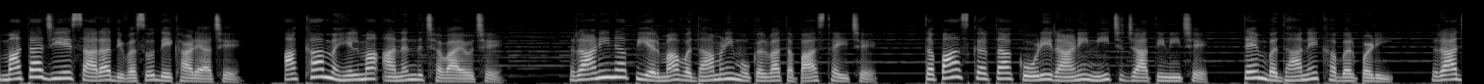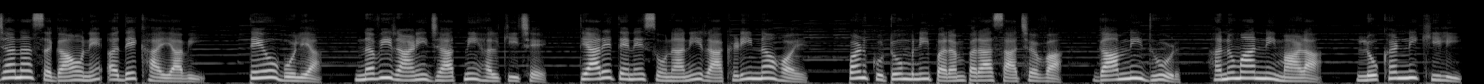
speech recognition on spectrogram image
માતાજીએ સારા દિવસો દેખાડ્યા છે. આખા મહેલમાં આનંદ છવાયો છે. રાણીના પિયરમાં વધામણી મોકલવા તપાસ થઈ છે. તપાસ કરતા કોળી રાણી નીચ જાતિની છે, તેમ બધાને ખબર પડી. રાજાના સગાઓને અદેખાઈ આવી. તેઓ બોલ્યા, નવી રાણી જાતની હલકી છે, ત્યારે તેને સોનાની રાખડી ન હોય. પણ કુટુંબની પરંપરા સાચવવા, ગામની ધૂળ, હનુમાનની માળા, લોખંડની ખીલી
